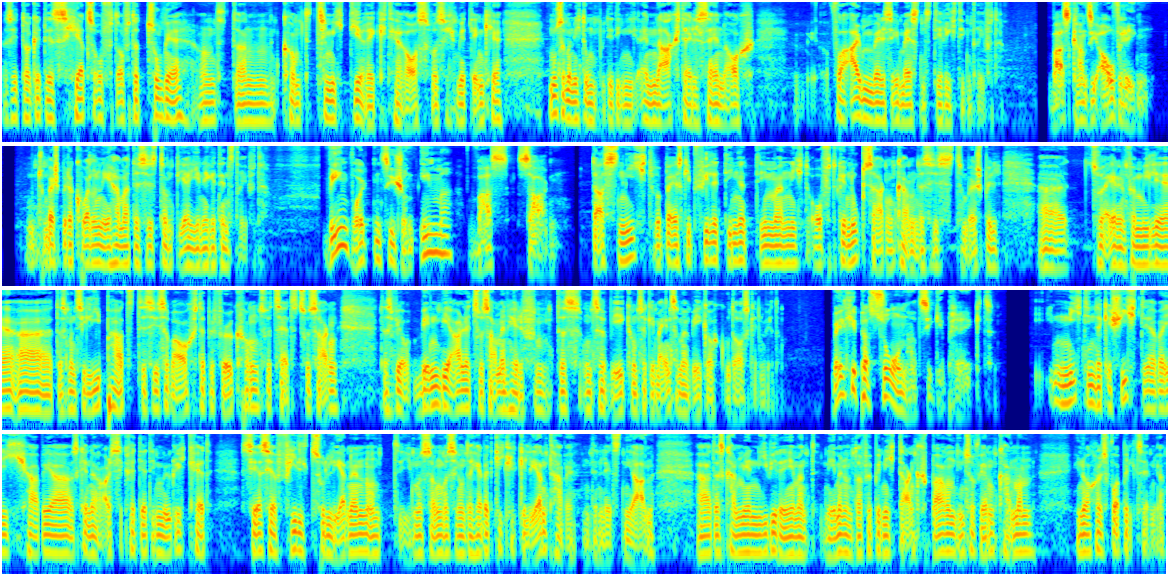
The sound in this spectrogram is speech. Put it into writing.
Also ich trage das Herz oft auf der Zunge und dann kommt ziemlich direkt heraus, was ich mir denke. Muss aber nicht unbedingt ein Nachteil sein, auch vor allem, weil es eh meistens die richtigen trifft. Was kann Sie aufregen? Zum Beispiel der Kordel Nehammer, das ist dann derjenige, den es trifft. Wem wollten Sie schon immer was sagen? Das nicht, wobei es gibt viele Dinge, die man nicht oft genug sagen kann. Das ist zum Beispiel äh, zur eigenen Familie, äh, dass man sie lieb hat. Das ist aber auch der Bevölkerung zurzeit zu sagen, dass wir, wenn wir alle zusammenhelfen, dass unser Weg, unser gemeinsamer Weg auch gut ausgehen wird. Welche Person hat Sie geprägt? Nicht in der Geschichte, aber ich habe ja als Generalsekretär die Möglichkeit, sehr, sehr viel zu lernen. Und ich muss sagen, was ich unter Herbert Kickel gelernt habe in den letzten Jahren, äh, das kann mir nie wieder jemand nehmen. Und dafür bin ich dankbar. Und insofern kann man ihn auch als Vorbild sehen, ja.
